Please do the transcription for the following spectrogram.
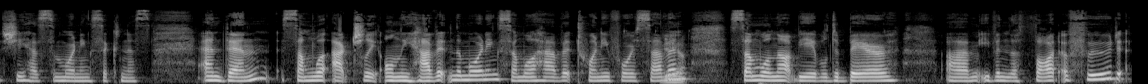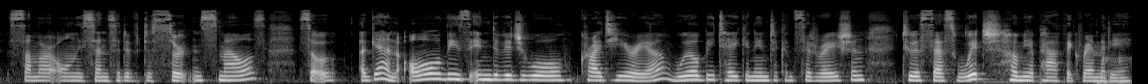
she has some morning sickness. And then some will actually only have it in the morning, some will have it 24 7. Some will not be able to bear um, even the thought of food. Some are only sensitive to certain smells. So, again, all these individual criteria will be taken into consideration to assess which homeopathic remedy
